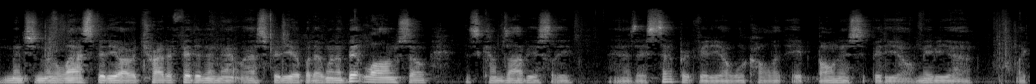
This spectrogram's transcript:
mentioned in the last video I would try to fit it in that last video, but I went a bit long, so this comes obviously as a separate video. We'll call it a bonus video, maybe a like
